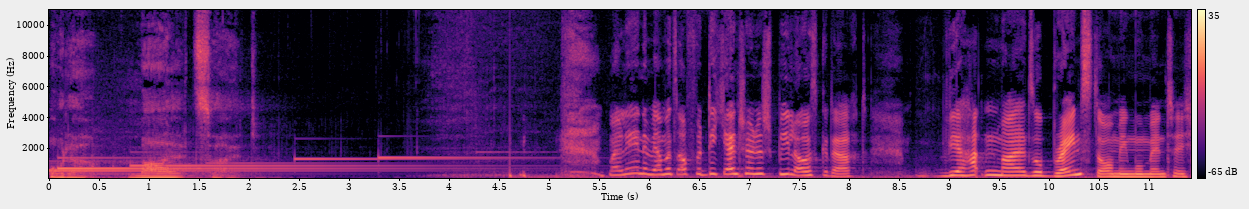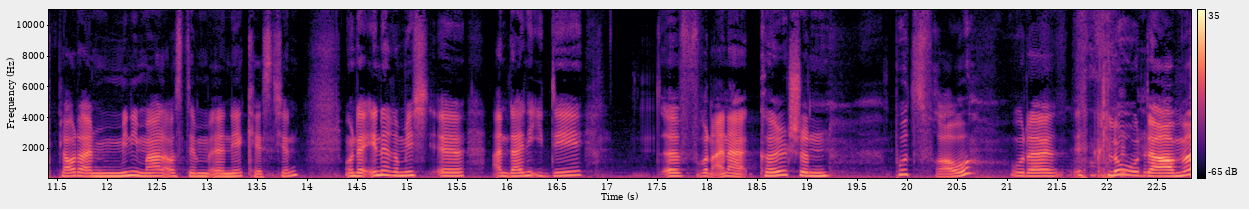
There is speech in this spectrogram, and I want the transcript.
oder Mahlzeit. Marlene, wir haben uns auch für dich ein schönes Spiel ausgedacht. Wir hatten mal so Brainstorming-Momente. Ich plaudere ein minimal aus dem äh, Nähkästchen und erinnere mich äh, an deine Idee äh, von einer kölschen Putzfrau oder äh, Klodame.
